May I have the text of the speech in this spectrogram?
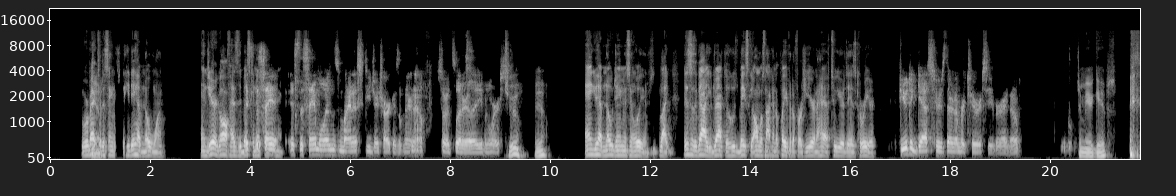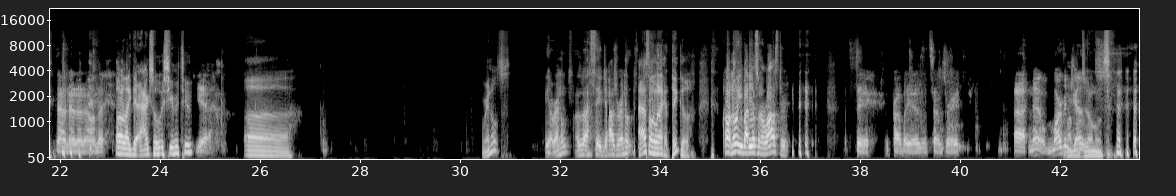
We're back yeah. to the same. They have no one. And Jared Goff has the best it's connection. The same, it's the same ones minus DJ Chark isn't there now. So it's literally even worse. True. Yeah. And you have no Jameson Williams. Like this is a guy you drafted who's basically almost not going to play for the first year and a half, two years of his career. If you had to guess who's their number two receiver right now, Jahmyr Gibbs. no, no, no, no. On the oh, like their actual receiver too. Yeah. Uh, Reynolds. Yeah, Reynolds. I was about to say Josh Reynolds. That's the only one I can think of. I don't know anybody else on the roster. Let's see. It probably is. It sounds right. Uh, no, Marvin, Marvin Jones. Jones.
